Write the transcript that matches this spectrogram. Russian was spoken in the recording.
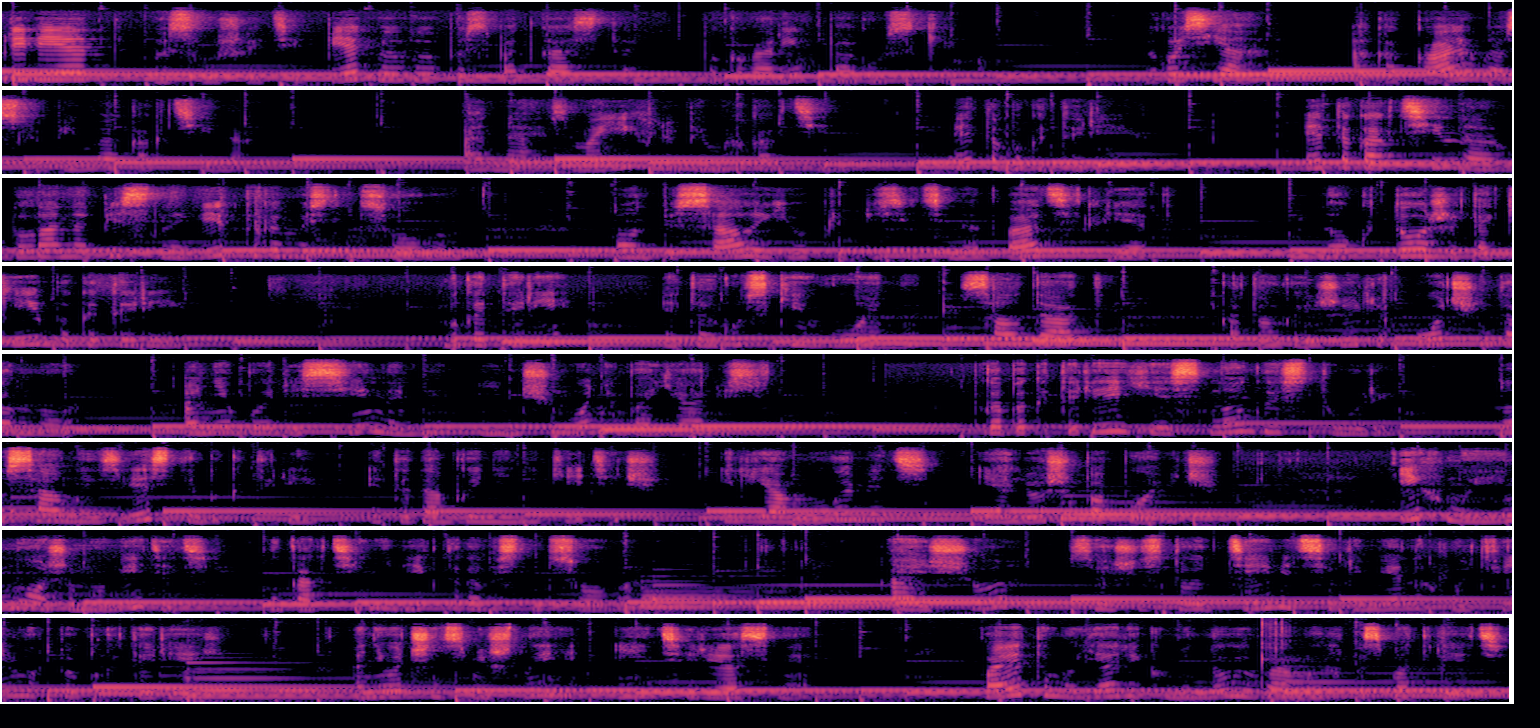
Привет! Вы слушаете первый выпуск подкаста «Поговорим по-русски». Друзья, а какая у вас любимая картина? Одна из моих любимых картин – это «Богатыри». Эта картина была написана Виктором Васнецовым. Он писал ее приблизительно 20 лет. Но кто же такие богатыри? Богатыри – это русские воины, солдаты, которые жили очень давно. Они были сильными и ничего не боялись. Про богатырей есть много историй, но самые известные богатыри – это Добрыня Никитич, Илья Муромец и Алеша Попович. Их мы и можем увидеть на картине Виктора Васнецова. А еще существует 9 современных очень смешные и интересные, поэтому я рекомендую вам их посмотреть.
